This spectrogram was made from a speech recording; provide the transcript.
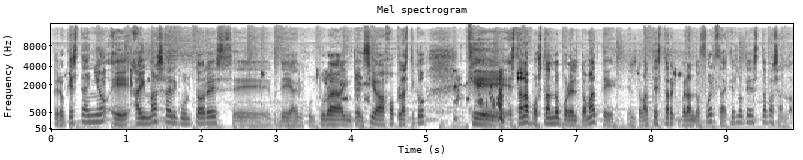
pero que este año eh, hay más agricultores eh, de agricultura intensiva bajo plástico que están apostando por el tomate. El tomate está recuperando fuerza. ¿Qué es lo que está pasando?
